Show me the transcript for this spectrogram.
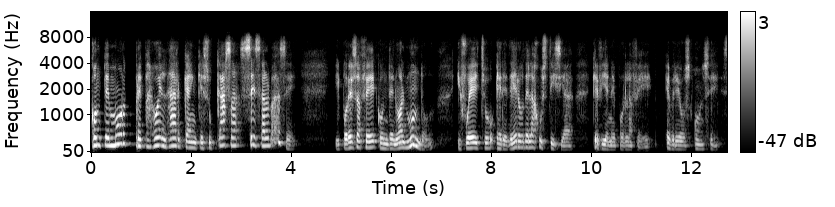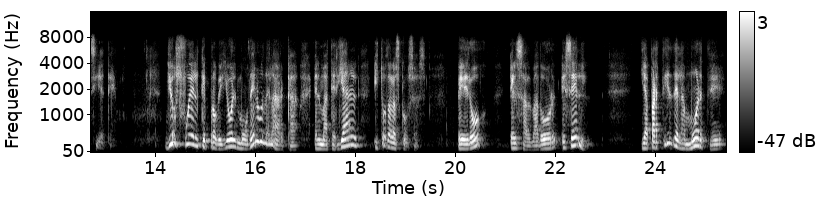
con temor preparó el arca en que su casa se salvase. Y por esa fe condenó al mundo y fue hecho heredero de la justicia que viene por la fe. Hebreos 11, 7. Dios fue el que proveyó el modelo del arca, el material y todas las cosas, pero el Salvador es Él. Y a partir de la muerte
